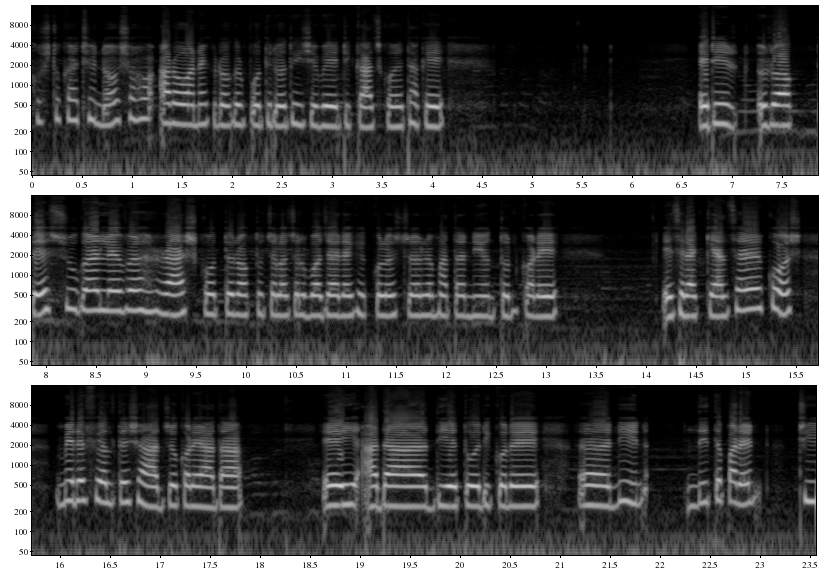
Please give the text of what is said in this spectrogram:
কোষ্ঠকাঠিন্য সহ আরও অনেক রোগের প্রতিরোধ হিসেবে এটি কাজ করে থাকে। এটি রক্তে সুগার লেভেল হ্রাস করতে রক্ত চলাচল বজায় রেখে কোলেস্টেরলের মাত্রা নিয়ন্ত্রণ করে। এছাড়া ক্যান্সারের কোষ মেরে ফেলতে সাহায্য করে আদা। এই আদা দিয়ে তৈরি করে নিন, নিতে পারেন টি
